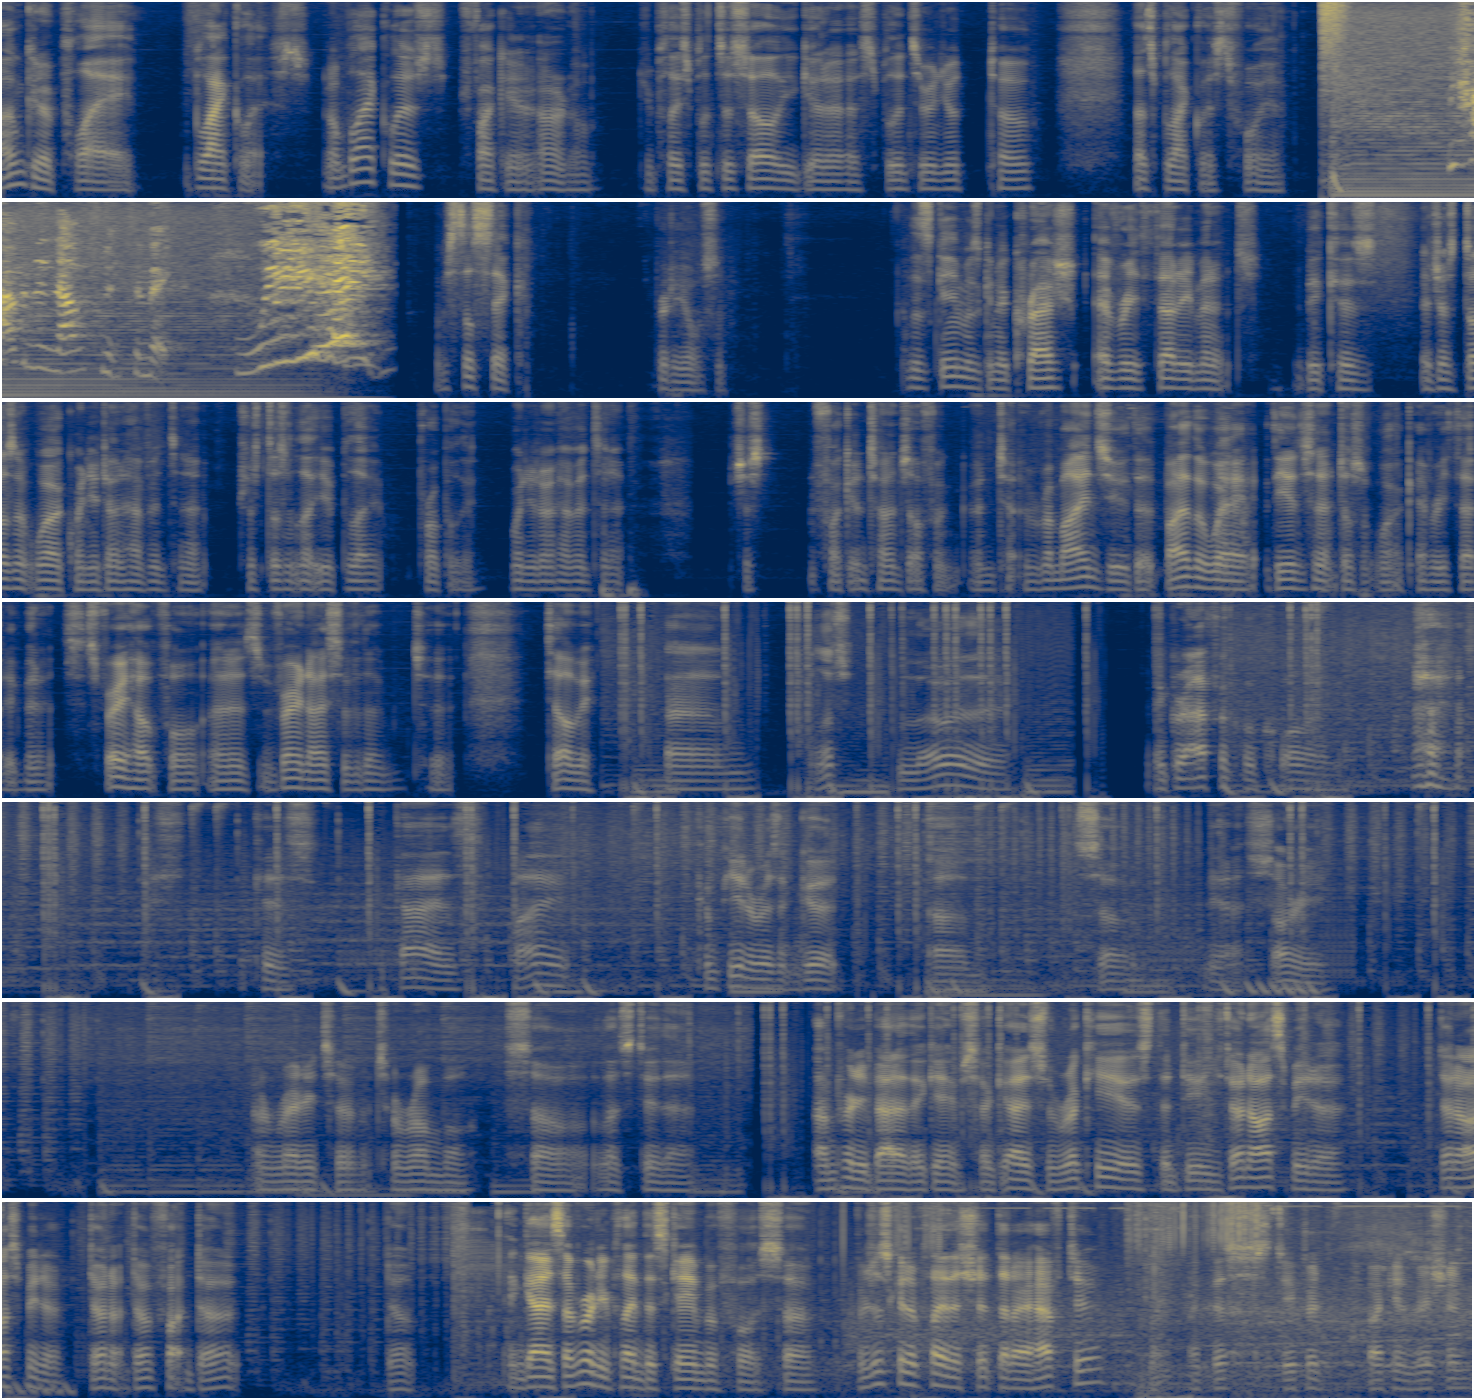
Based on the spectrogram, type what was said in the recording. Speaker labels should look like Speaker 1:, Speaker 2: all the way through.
Speaker 1: I'm gonna play Blacklist. You know, Blacklist, fucking, I don't know. You play Splinter Cell, you get a splinter in your toe. That's Blacklist for you.
Speaker 2: We have an announcement to make. We hate.
Speaker 1: I'm still sick. Pretty awesome. This game is gonna crash every 30 minutes because it just doesn't work when you don't have internet. It just doesn't let you play properly when you don't have internet. It just fucking turns off and, and, t- and reminds you that, by the way, the internet doesn't work every 30 minutes. It's very helpful and it's very nice of them to tell me. Um, let's lower the, the graphical quality. because, guys, my computer isn't good. Um, so, yeah, sorry. I'm ready to, to rumble, so let's do that. I'm pretty bad at the game, so guys, rookie is the D. Don't ask me to, don't ask me to, don't, don't, fuck, don't, don't. And guys, I've already played this game before, so I'm just gonna play the shit that I have to, like this stupid fucking mission.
